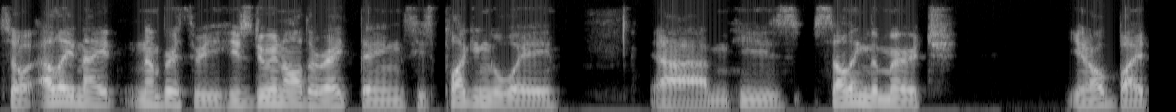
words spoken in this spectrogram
So LA Knight, number three, he's doing all the right things. He's plugging away. Um, he's selling the merch, you know, but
